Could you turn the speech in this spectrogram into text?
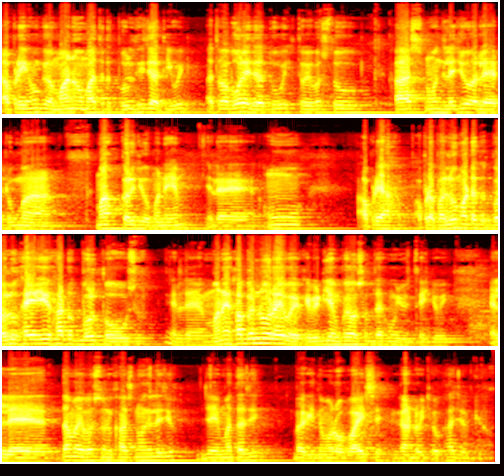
આપણે શું કહેવાય, માનવ માત્ર ભૂલ થઈ જતી હોય, અથવા બોલાઈ જતું હોય, તો એ વસ્તુ ખાસ નોંધ લેજો. એટલે ટૂંકમાં માફ કરજો મને એમ. એટલે હું આપણે આપણા ભલું માટે ભલું થાય એ હાટું બોલતો હોઉં છું. એટલે મને ખબર ન રહી હોય કે વીડિયો કયો શબ્દ હું યુઝ થઈ ગયો એટલે તમે વસ્તુની ખાસ નોંધ લેજો. જય માતાજી. બાકી તમારો ભાઈ છે ગાંડો ચોખા જો ગયો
